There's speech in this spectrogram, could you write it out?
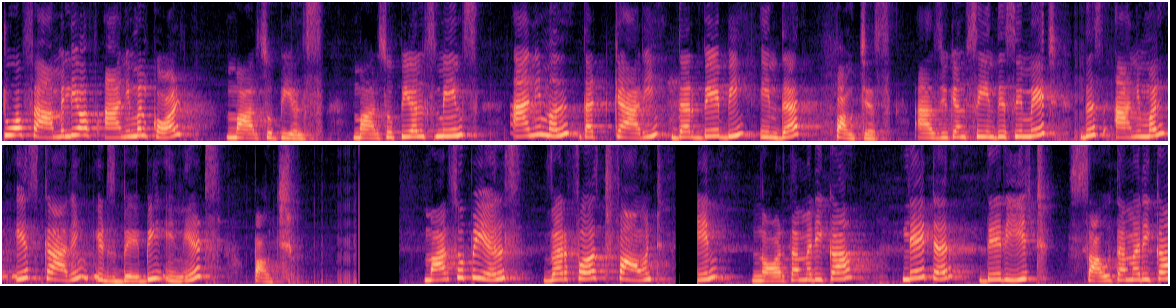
to a family of animal called marsupials. Marsupials means animal that carry their baby in their pouches. As you can see in this image, this animal is carrying its baby in its pouch. Marsupials were first found in North America. Later, they reached South America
